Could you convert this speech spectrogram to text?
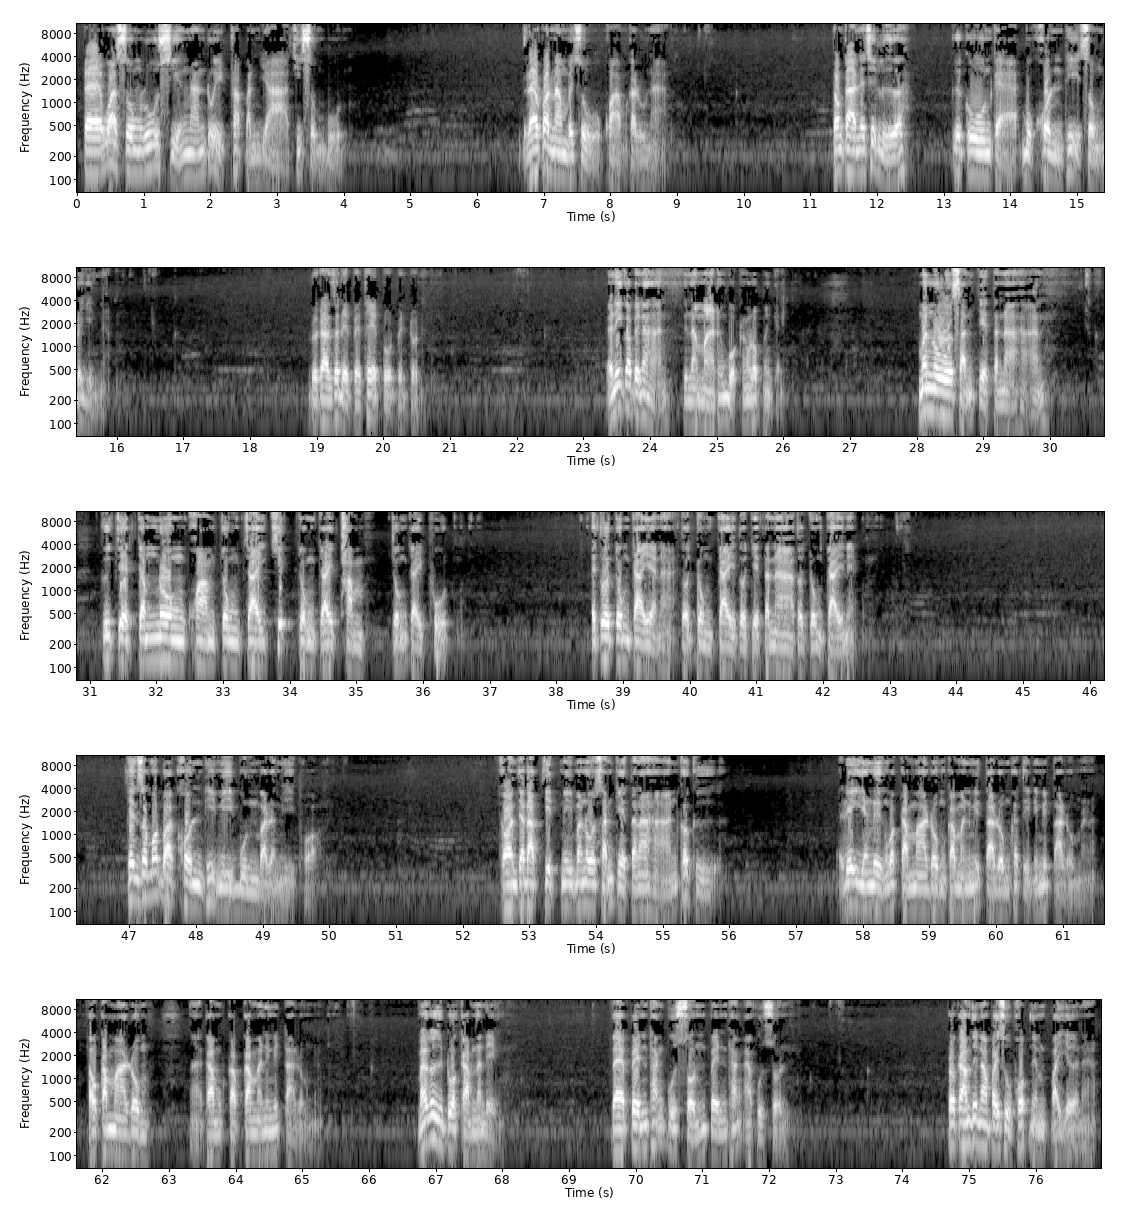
แต่ว่าทรงรู้เสียงนั้นด้วยพระปัญญาที่สมบูรณ์ แล้วก็นำไปสู่ความกรุณา ต้องการจะช่วยเหลือเกื้อกูลแก่บุคคลที่ทรงได้ยินเนี่ยโดยการเสด็จไปเทศโปรดเป็นต้น อันนี้ก็เป็นอาหารคือนำมาทั้งบวกทั้งลบเหมือนกัน มโนสันเจตนาหาร คือเจตจำนงความจงใจคิดจงใจทำจงใจพูดไอตัวจงใจอะนะตัวจงใจตัวเจตนาตัวจงใจเนี่ยเช่นสมมติว่าคนที่มีบุญบารมีพอ ก่อนจะดับจิตมีมโนสัญเจตนาหารก็คือ เรียกอีกอย่างหนึ่งว่ากรรมารมกรรมนิมิตารมคตินิมิตารมนะเอากรรมารมกรรมกับกรรมนิมิตารมมันก็คือตัวกรรมนั่นเอง แต่เป็นทั้งกุศลเป็นทั้งอกุศลโปรแกรมที่นำไปสู่ภพเนี่ยมันไปเยอะนะฮะ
